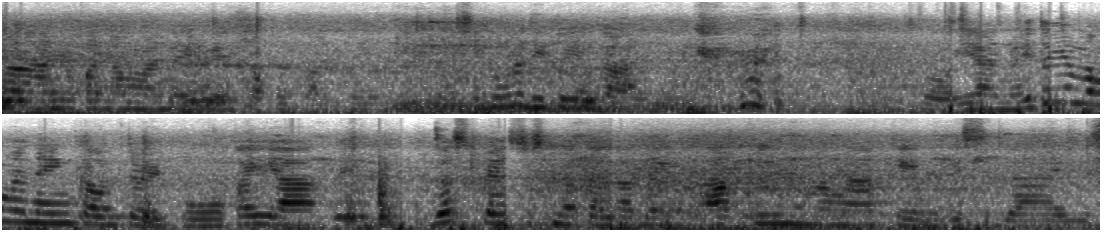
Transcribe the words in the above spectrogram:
maano ka naman na ibenta ko pa to. Siguro dito yung galing. so, yan. Ito yung mga na-encounter ko. Kaya, 2 pesos na talaga yung aking mga candies, guys.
